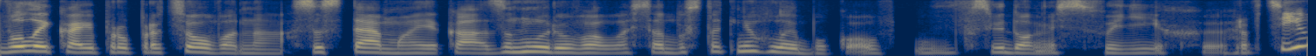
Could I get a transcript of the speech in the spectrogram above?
велика і пропрацьована система, яка занурювалася достатньо глибоко в, свідомість своїх гравців,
